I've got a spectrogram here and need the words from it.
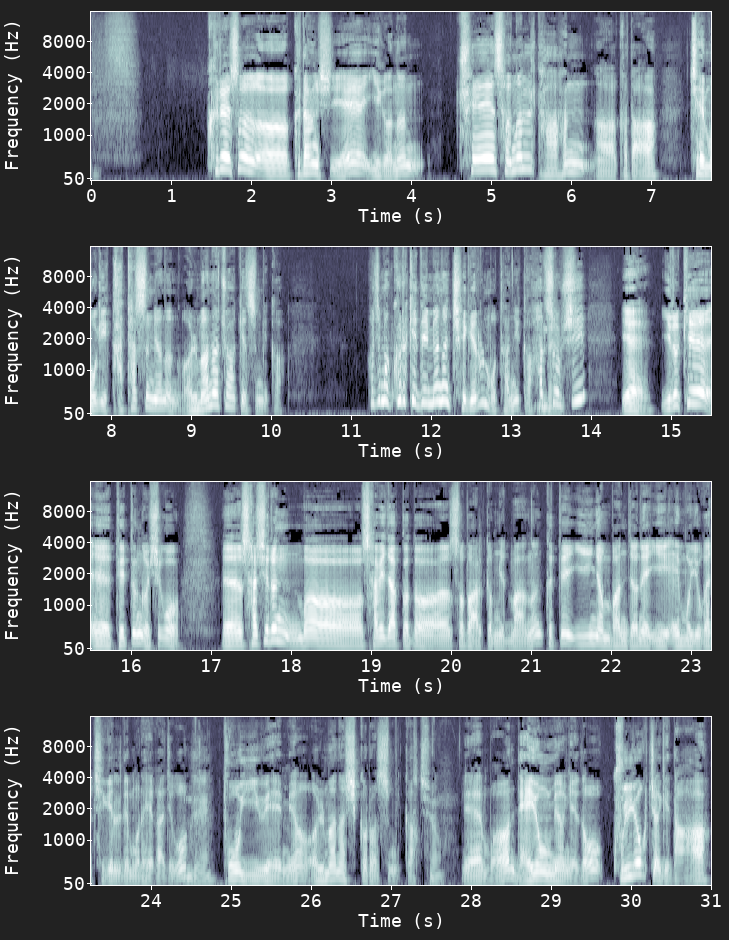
그래서 어, 그 당시에 이거는 최선을 다한 아, 거다. 제목이 같았으면은 얼마나 좋았겠습니까? 하지만 그렇게 되면은 체계를 못하니까 할수 네. 없이 예 이렇게 예, 됐던 것이고 예, 사실은 뭐 사회자거서도 알 겁니다만은 그때 2년 반 전에 이 MOU가 체결됨으로 해가지고 네. 도의회며 얼마나 시끄러웠습니까? 예, 뭐 내용명에도 굴욕적이다.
